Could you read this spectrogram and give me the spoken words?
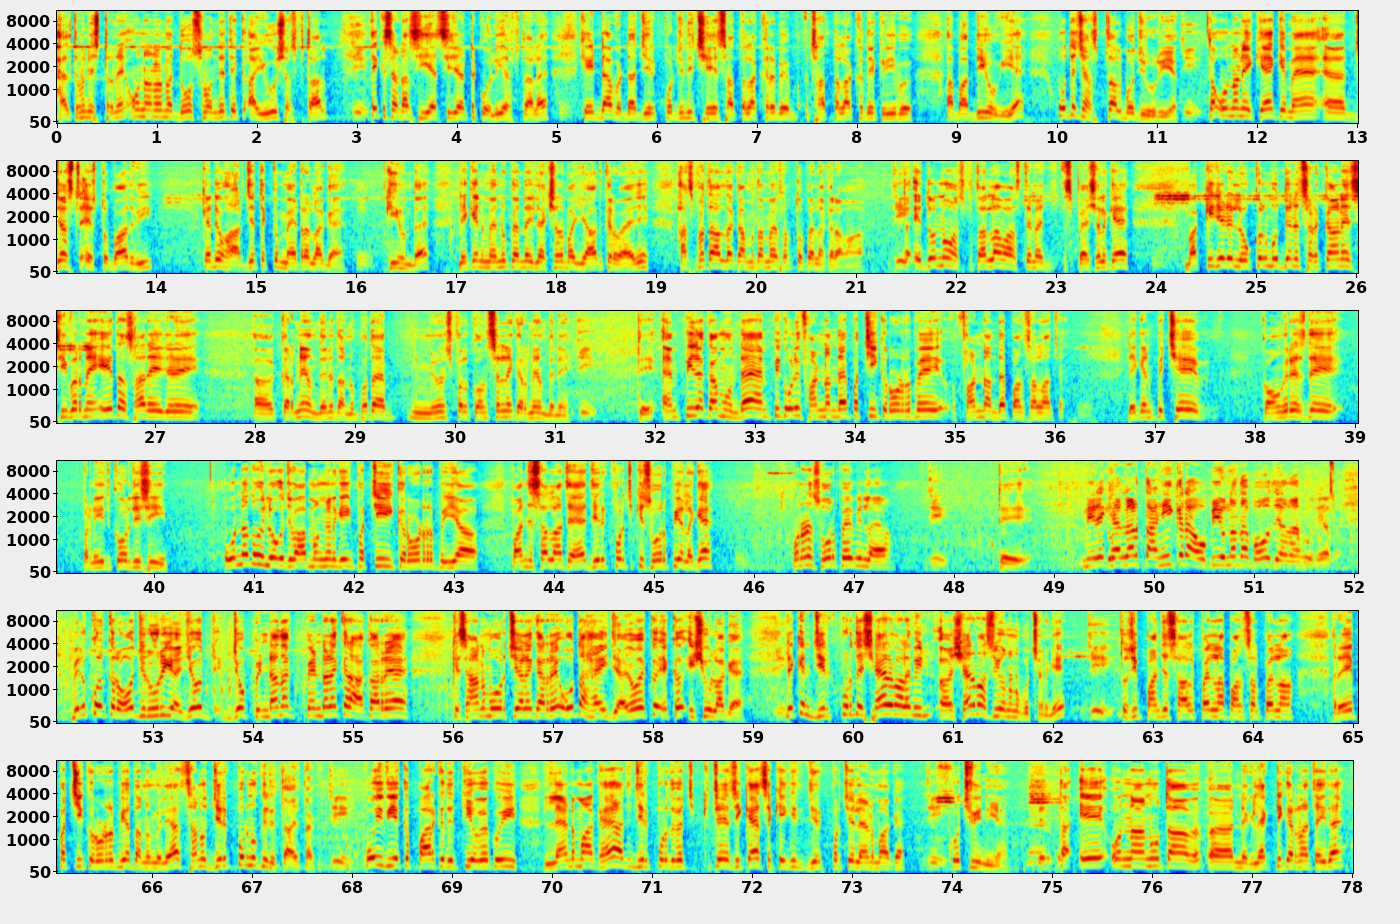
ਹੈਲਥ ਮਿਨਿਸਟਰ ਨੇ ਉਹਨਾਂ ਨਾਲ ਮੈਂ ਦੋ ਸੰਬੰਧਿਤ ਇੱਕ ਆਯੂਸ਼ ਹਸਪਤਾਲ ਇੱਕ ਸਾਡਾ ਸੀਐਸਸੀ ਜਾਂ ਟਕੋਲੀ ਹਸਪਤਾਲ ਹੈ ਕਿ ਐਡਾ ਵੱਡਾ ਜੀਰਕਪੁਰ ਜਿਹਦੀ 6-7 ਲੱਖ ਰੁਪਏ 7 ਲੱਖ ਦੇ ਕਰੀਬ ਆਬਾਦੀ ਹੋ ਗਈ ਹੈ ਉਹਦੇ ਚ ਹਸਪਤਾਲ ਬਹੁਤ ਜ਼ਰੂਰੀ ਹੈ। ਜੀ। ਤਾਂ ਉਹਨਾਂ ਨੇ ਕਿਹਾ ਕਿ ਮੈਂ ਜਸਟ ਇਸ ਤੋਂ ਬਾਅਦ ਵੀ ਕਹਿੰਦੇ ਉਹ ਹਾਰ ਜਿੱਤ ਇੱਕ ਮੈਟਰ ਅਲੱਗ ਹੈ ਕੀ ਹੁੰਦਾ ਹੈ। ਲੇਕਿਨ ਮੈਨੂੰ ਕਹਿੰਦਾ ਇਲੈਕਸ਼ਨ ਤੋਂ ਬਾਅਦ ਯਾਦ ਕਰਵਾਇਆ ਜੇ ਹਸਪਤਾਲ ਦਾ ਕੰਮ ਤਾਂ ਮੈਂ ਸਭ ਤੋਂ ਪਹਿਲਾਂ ਕਰਾਵਾਂਗਾ। ਤਾਂ ਇਹ ਦੋਨੋਂ ਹਸਪਤਾਲਾਂ ਵਾਸਤੇ ਮੈਂ ਸਪੈਸ਼ਲ ਕਿਹਾ ਬਾਕੀ ਜਿਹੜੇ ਲੋਕਲ ਮੁੱਦੇ ਨੇ ਸੜਕਾਂ ਨੇ ਸੀਵਰ ਨੇ ਇਹ ਤਾਂ ਸਾਰੇ ਜਿਹੜੇ ਕਰਨੇ ਹੁੰਦੇ ਨੇ ਤੁਹਾਨੂੰ ਪਤਾ ਹੈ ਮਿਊਨਿਸਪਲ ਕੌਂਸਲ ਨੇ ਕਰਨੇ ਹੁੰਦੇ ਨੇ। ਜੀ। ਤੇ ਐਮਪੀ ਦਾ ਕੰਮ ਹੁੰਦਾ ਹੈ ਐਮਪੀ ਕੋਲ ਹੀ ਫੰਡ ਆਂਦਾ ਹੈ 25 ਕਰੋੜ ਰੁਪਏ ਫੰਡ ਆਂਦਾ 5 ਸਾਲਾਂ 'ਚ। ਲੇਕਿਨ ਪਿੱਛੇ ਕਾਂਗਰਸ ਦੇ ਪ੍ਰਨੀਤ ਕੌਰ ਜੀ ਸੀ ਉਹਨਾਂ ਤੋਂ ਵੀ ਲੋਕ ਜਵਾਬ ਮੰਗਣਗੇ ਕਿ 25 ਕਰੋੜ ਰੁਪਈਆ 5 ਸਾਲਾਂ 'ਚ ਆਇਆ ਜਿਰਕਪੁਰ 'ਚ ਕੀ 100 ਰੁਪਈਆ ਲੱਗਿਆ? ਉਹਨਾਂ ਨੇ 100 ਰੁਪਏ ਵੀ ਲਾਇਆ। ਜੀ। ਤੇ ਮੇਰੇ ਖਿਆਲ ਨਾਲ ਤਾਂ ਹੀ ਘਰਾਓ ਵੀ ਉਹਨਾਂ ਦਾ ਬਹੁਤ ਜ਼ਿਆਦਾ ਹੋ ਰਿਹਾ ਵਾ। ਬਿਲਕੁਲ ਕਰੋ ਜ਼ਰੂਰੀ ਹੈ। ਜੋ ਜੋ ਪਿੰਡਾਂ ਦਾ ਪਿੰਡ ਵਾਲੇ ਘਰਾ ਕਰ ਰਿਹਾ ਹੈ ਕਿਸਾਨ ਮੋਰਚੇ ਵਾਲੇ ਕਰ ਰਹੇ ਉਹ ਤਾਂ ਹੈ ਹੀ ਉਹ ਇੱਕ ਇੱਕ ਇਸ਼ੂ ਅਲੱਗ ਹੈ। ਲੇਕਿਨ ਜਿਰਕਪੁਰ ਦੇ ਸ਼ਹਿਰ ਵਾਲੇ ਵੀ ਅ, ਸ਼ਹਿਰ ਵਾਸੀ ਉਹਨਾਂ ਨੂੰ ਪੁੱਛਣਗੇ। ਜੀ। ਤੁਸੀਂ 5 ਸਾਲ ਪਹਿਲਾਂ 5 ਸਾਲ ਪਹਿਲਾਂ ਰਹੇ 25 ਕਰੋੜ ਰੁਪਇਆ ਤੁਹਾਨੂੰ ਮਿਲਿਆ। ਸਾਨੂੰ ਜਿਰਕਪੁਰ ਨੂੰ ਕੀ ਦਿੱਤਾ ਅਜੇ ਤੱਕ? ਜੀ। ਕੋਈ ਵੀ ਇੱਕ ਪਾਰਕ ਦਿੱਤੀ ਹੋਵੇ ਕੋਈ ਲੈਂਡਮਾਰਕ ਹੈ ਅੱਜ ਜਿਰਕਪੁਰ ਦੇ ਵਿੱਚ? ਕਿੱਥੇ ਅਸੀਂ ਕਹਿ ਸਕੀਏ ਕਿ ਜਿਰਕਪੁਰ 'ਚ ਲੈਂਡਮਾਰਕ ਹੈ? ਜੀ। ਕੁਝ ਵੀ ਨਹੀਂ ਹੈ। ਤਾਂ ਇਹ ਉਹਨਾਂ ਨੂੰ ਤਾਂ ਨੈਗਲੈਕਟ ਹੀ ਕਰਨਾ ਚਾਹੀਦਾ ਹੈ।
